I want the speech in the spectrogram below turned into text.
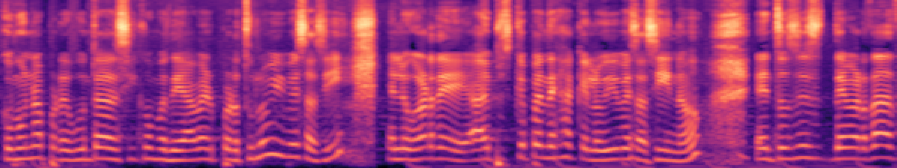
como una pregunta así como de, a ver, pero tú lo vives así, en lugar de, ay, pues qué pendeja que lo vives así, ¿no? Entonces, de verdad,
